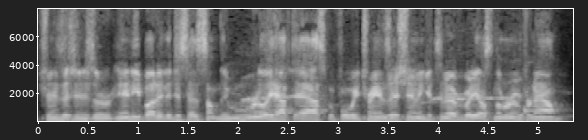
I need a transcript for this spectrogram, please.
transition, is there anybody that just has something they really have to ask before we transition and get to know everybody else in the room for now?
